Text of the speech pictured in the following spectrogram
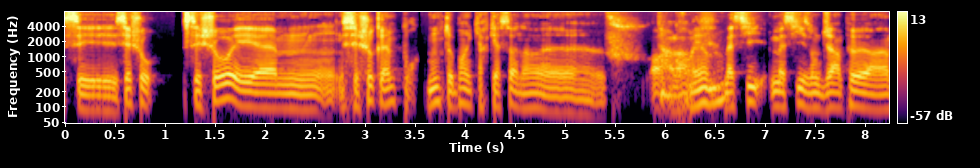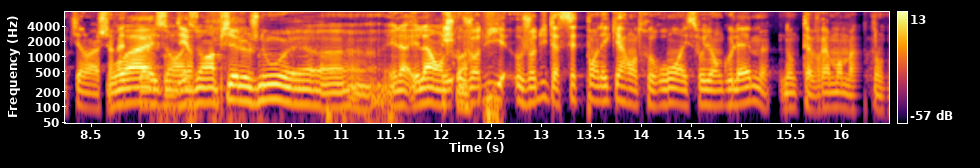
c'est chaud. C'est chaud et euh, c'est chaud quand même pour Montauban et Carcassonne. Hein. euh, pff, oh là là. incroyable. Massy, Massy, ils ont déjà un peu un pied dans la charrette. Ouais, ils ont, ils ont un pied, le genou, et, euh, et là, et là, on Et aujourd'hui, tu as 7 points d'écart entre Rouen et Soyons-Angoulême. Donc, tu as vraiment maintenant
